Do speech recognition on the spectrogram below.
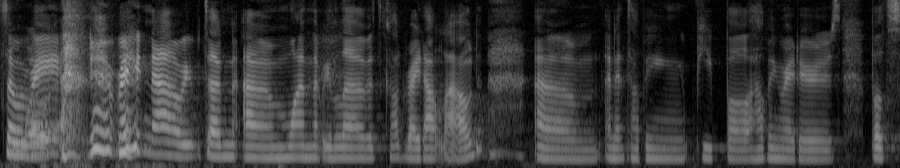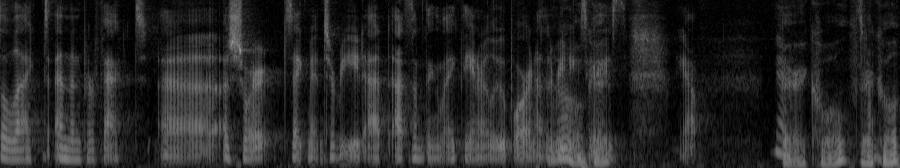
So Well- right right now we've done um, one that we love. It's called Write Out Loud, um, and it's helping people, helping writers both select and then perfect uh, a short segment to read at, at something like the Inner Loop or another Oh, reading okay. series. Yeah. Yeah. Very cool. Very cool.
